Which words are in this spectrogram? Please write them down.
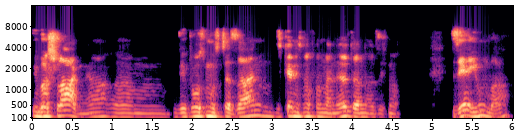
überschlagen, ja. Ähm, wie groß muss der sein? Das kenne ich noch von meinen Eltern, als ich noch sehr jung war,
